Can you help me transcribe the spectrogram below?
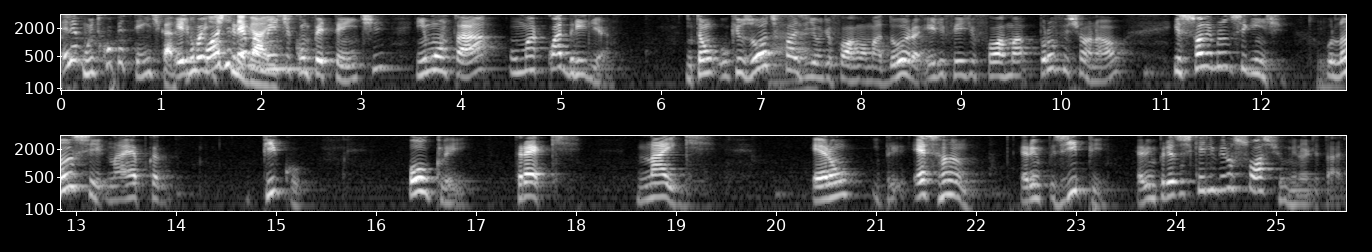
ele é muito competente, cara. Ele você não foi pode negar extremamente isso. competente em montar uma quadrilha. Então, o que os outros faziam de forma amadora, ele fez de forma profissional. E só lembrando o seguinte: o lance na época pico, Oakley, Trek, Nike, eram S-RAM, eram Zip, eram empresas que ele virou sócio minoritário.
